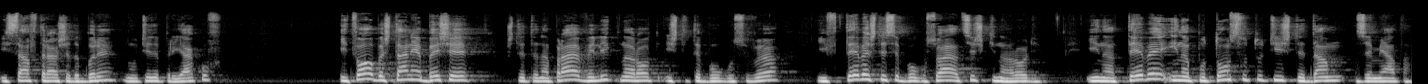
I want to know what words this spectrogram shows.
Исав трябваше да бъде, но отиде при Яков. И това обещание беше, ще те направя велик народ и ще те благословя и в тебе ще се благославят всички народи. И на тебе и на потомството ти ще дам земята.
